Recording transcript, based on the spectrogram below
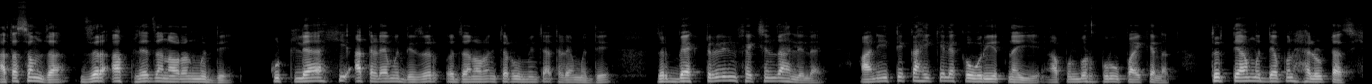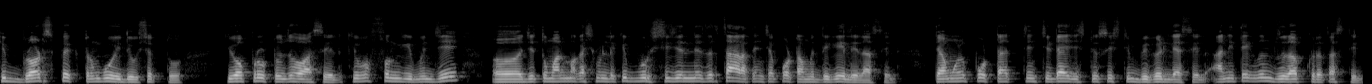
आता समजा जर आपल्या जनावरांमध्ये कुठल्याही आतड्यामध्ये जर जनावरांच्या रुमेनच्या आतड्यामध्ये जर बॅक्टेरियल इन्फेक्शन झालेलं आहे आणि ते काही केल्या कवर येत नाही आहे आपण भरपूर उपाय केलात तर त्यामध्ये आपण हॅलोटास ही ब्रॉड स्पेक्ट्रम गोळी देऊ शकतो किंवा प्रोटोझोआ असेल किंवा फंगी म्हणजे जे तुम्हाला मगाशी म्हणलं की बुरशीजन्य जर चारा त्यांच्या पोटामध्ये गेलेला असेल त्यामुळे पोटात त्यांची डायजेस्टिव्ह सिस्टीम बिघडली असेल आणि ते एकदम जुलाब करत असतील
